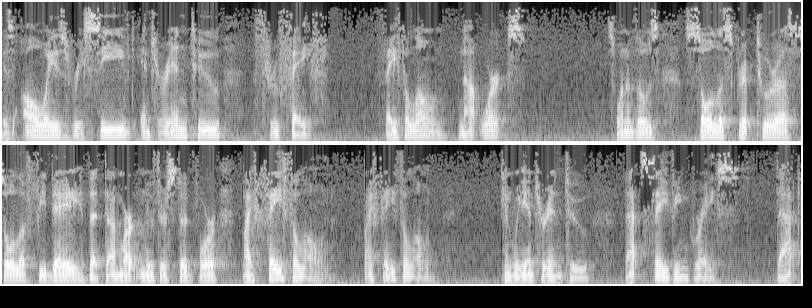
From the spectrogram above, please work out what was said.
is always received, enter into, through faith. Faith alone, not works. It's one of those sola scriptura, sola fide that uh, Martin Luther stood for. By faith alone, by faith alone, can we enter into that saving grace, that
